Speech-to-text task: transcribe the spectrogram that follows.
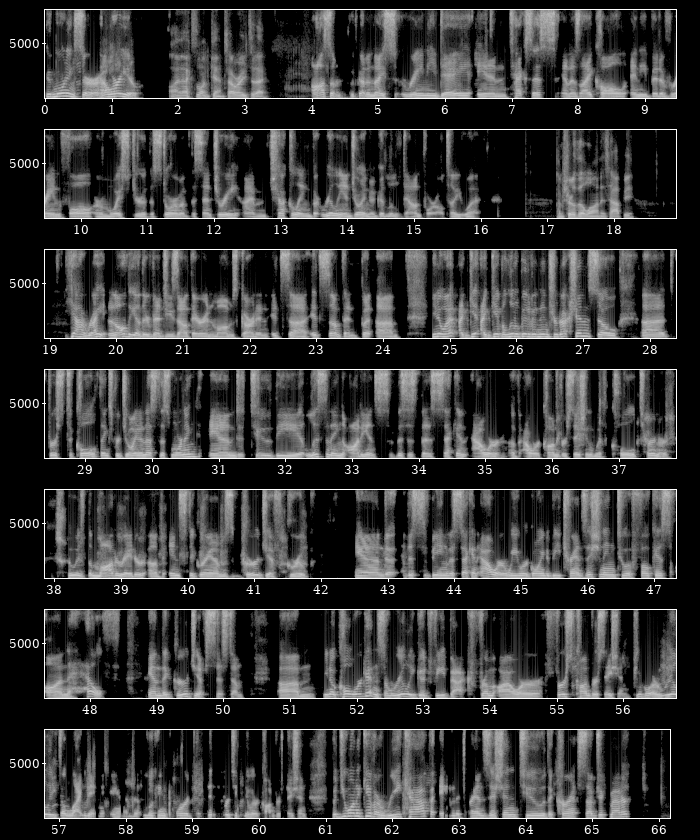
Good morning, sir. How are you? I'm excellent, Kent. How are you today? Awesome. We've got a nice rainy day in Texas. And as I call any bit of rainfall or moisture the storm of the century, I'm chuckling, but really enjoying a good little downpour. I'll tell you what. I'm sure the lawn is happy. Yeah, right. And all the other veggies out there in mom's garden. It's uh it's something. But um you know what? I get I give a little bit of an introduction. So uh first to Cole, thanks for joining us this morning. And to the listening audience, this is the second hour of our conversation with Cole Turner, who is the moderator of Instagram's Gurdjieff group. And this being the second hour, we were going to be transitioning to a focus on health and the Gurdjieff system. Um, you know, Cole, we're getting some really good feedback from our first conversation. People are really delighting and looking forward to this particular conversation. But do you want to give a recap and the transition to the current subject matter?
